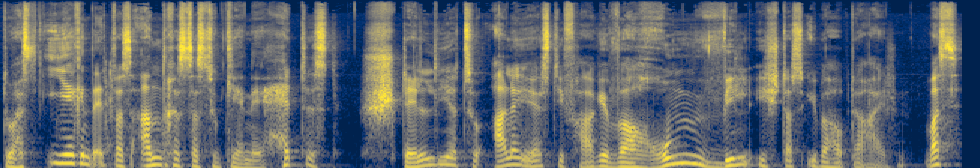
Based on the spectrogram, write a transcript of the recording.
du hast irgendetwas anderes, das du gerne hättest, stell dir zuallererst die Frage, warum will ich das überhaupt erreichen? Was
